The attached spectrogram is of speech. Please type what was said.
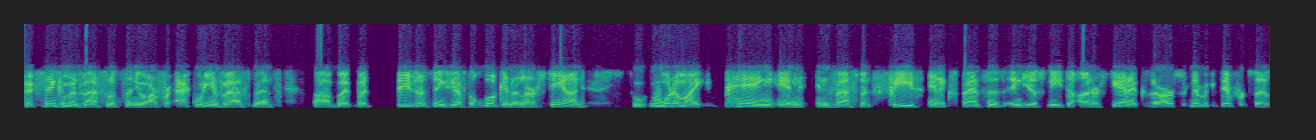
fixed income investments than you are for equity investments. Uh, but but these are things you have to look at and understand. What am I paying in investment fees and expenses? And you just need to understand it because there are significant differences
